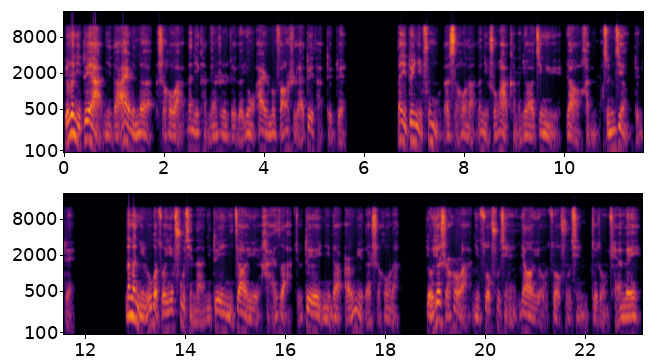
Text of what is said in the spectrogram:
比如说你对啊你的爱人的时候啊，那你肯定是这个用爱人的方式来对他，对不对？那你对你父母的时候呢，那你说话可能就要敬语，要很尊敬，对不对？那么你如果作为父亲呢，你对你教育孩子啊，就是对你的儿女的时候呢，有些时候啊，你做父亲要有做父亲这种权威。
